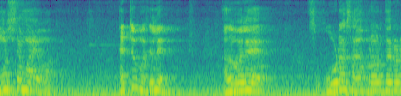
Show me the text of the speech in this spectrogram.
മോശമായ വാക്ക്. ഏറ്റവും മോശം അതുപോലെ കൂടെ സഹപ്രവർത്തകരോട്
